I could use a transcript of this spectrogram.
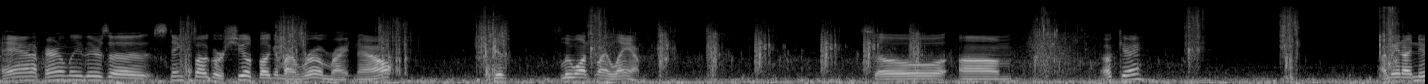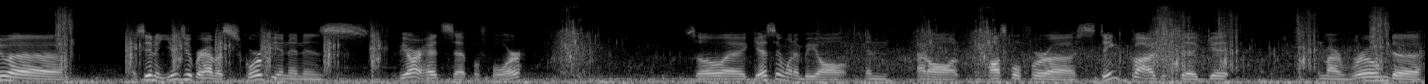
And apparently there's a stink bug or shield bug in my room right now. It just flew onto my lamp. So, um, Okay. I mean, I knew a... Uh, I've seen a YouTuber have a scorpion in his VR headset before. So I guess it wouldn't be all in at all possible for a stink bug to get in my room to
